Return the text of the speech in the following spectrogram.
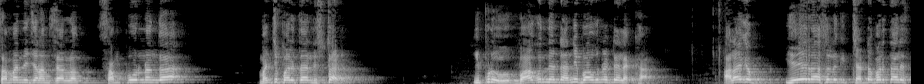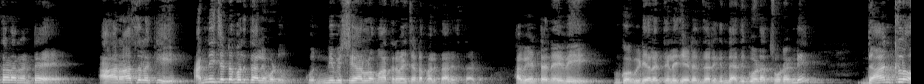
సంబంధించిన అంశాల్లో సంపూర్ణంగా మంచి ఫలితాలను ఇస్తాడు. ఇప్పుడు బాగుందంటే అన్నీ బాగున్నట్టే లెక్క. అలాగే ఏ రాసులకి చెడ్డ ఫలితాలు ఇస్తాడనంటే ఆ రాసులకి అన్ని చెడ్డ ఫలితాలు ఇవ్వడు. కొన్ని విషయాల్లో మాత్రమే చెడ్డ ఫలితాలు ఇస్తాడు. అవేంటనేవి ఇంకో వీడియోలో తెలియజేయడం జరిగింది. అది కూడా చూడండి. దాంట్లో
